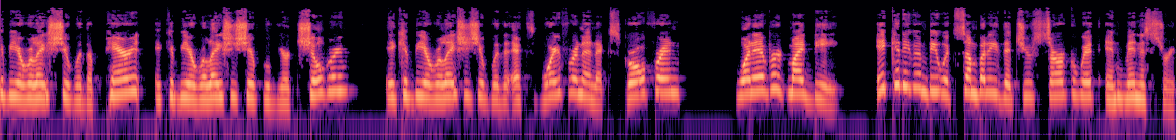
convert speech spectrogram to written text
Could be a relationship with a parent. It could be a relationship with your children. It could be a relationship with an ex-boyfriend, an ex-girlfriend, whatever it might be. It could even be with somebody that you served with in ministry.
